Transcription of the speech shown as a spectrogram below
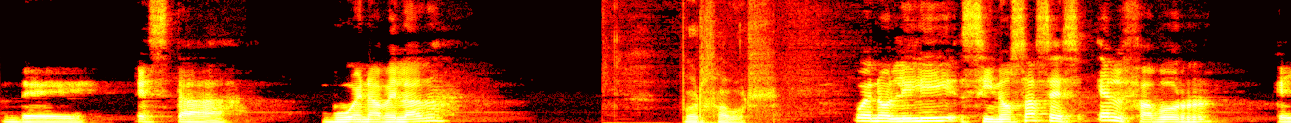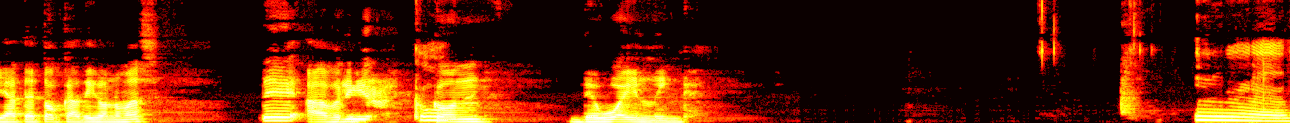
de esta buena velada. Por favor. Bueno, Lili, si nos haces el favor, que ya te toca, digo nomás, de abrir con The Wailing. Mm.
